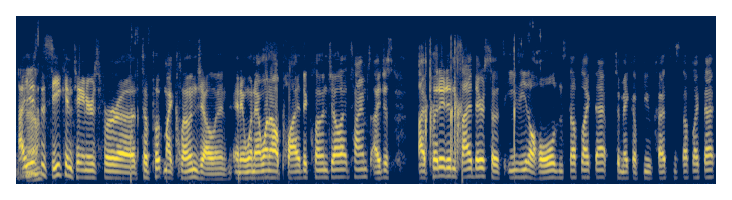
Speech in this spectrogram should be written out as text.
You I know? use the seed containers for uh, to put my clone gel in, and when I want to apply the clone gel at times, I just I put it inside there so it's easy to hold and stuff like that to make a few cuts and stuff like that,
